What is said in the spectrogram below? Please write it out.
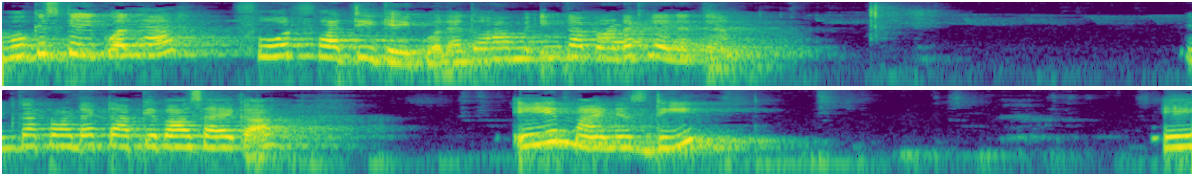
वो किसके इक्वल है? फोर फोर्टी के इक्वल है. तो हम इनका प्रोडक्ट ले लेते हैं. इनका प्रोडक्ट आपके पास आएगा ए माइनस डी ए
